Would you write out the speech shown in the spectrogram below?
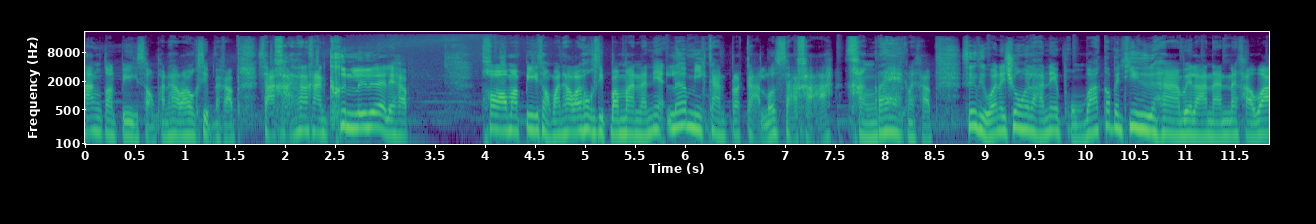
ตั้งตอนปี 2560 นะครับสาขาธนาคารขึ้นเรื่อยๆเลยครับ พอมาปี 2560 ประมาณนั้นเนี่ยเริ่มมีการประกาศลดสาขาครั้งแรกนะครับ ซึ่งถือว่าในช่วงเวลาเนี่ยผมว่าก็เป็นที่ฮือฮาเวลานั้นนะคะว่า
